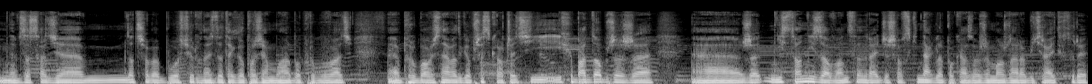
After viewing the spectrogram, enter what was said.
w zasadzie no, trzeba było się równać do tego poziomu albo próbować, e, próbować nawet go przeskoczyć i, i chyba dobrze, że, e, że ni stąd, ni zowąd ten rajd rzeszowski nagle pokazał, że można robić rajd, który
